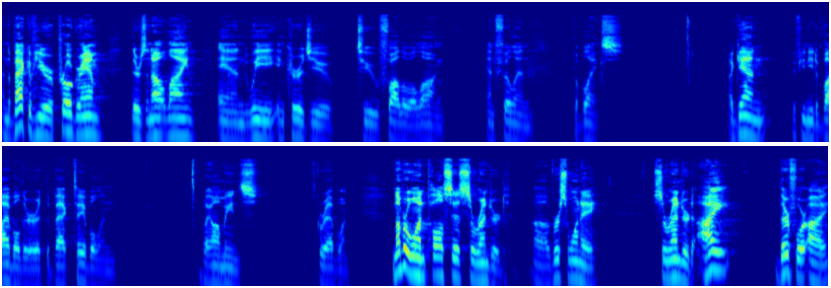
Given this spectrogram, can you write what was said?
on the back of your program, there's an outline, and we encourage you to follow along and fill in the blanks. Again, if you need a Bible, they're at the back table, and by all means, grab one. Number one, Paul says surrendered. Uh, verse 1a surrendered. I, therefore, I,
